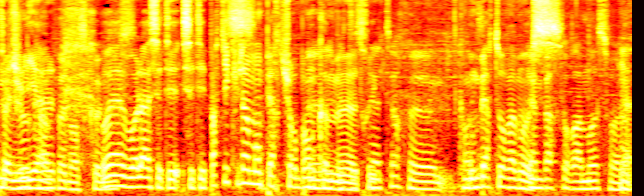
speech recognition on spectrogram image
familiale. un peu dans ce comics. Ouais, voilà, c'était c'était particulièrement perturbant Euh, comme le euh, truc. euh, Umberto Ramos. Umberto Ramos, voilà. Ouais.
